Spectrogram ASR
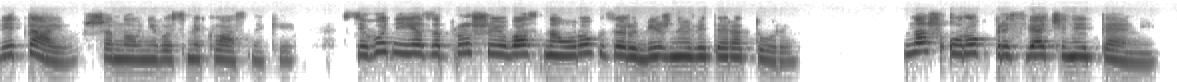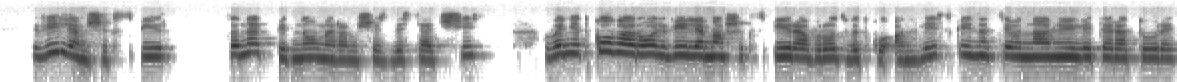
Вітаю, шановні восьмикласники! Сьогодні я запрошую вас на урок зарубіжної літератури. Наш урок присвячений темі Вільям Шекспір, сонет під номером 66, виняткова роль Вільяма Шекспіра в розвитку англійської національної літератури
